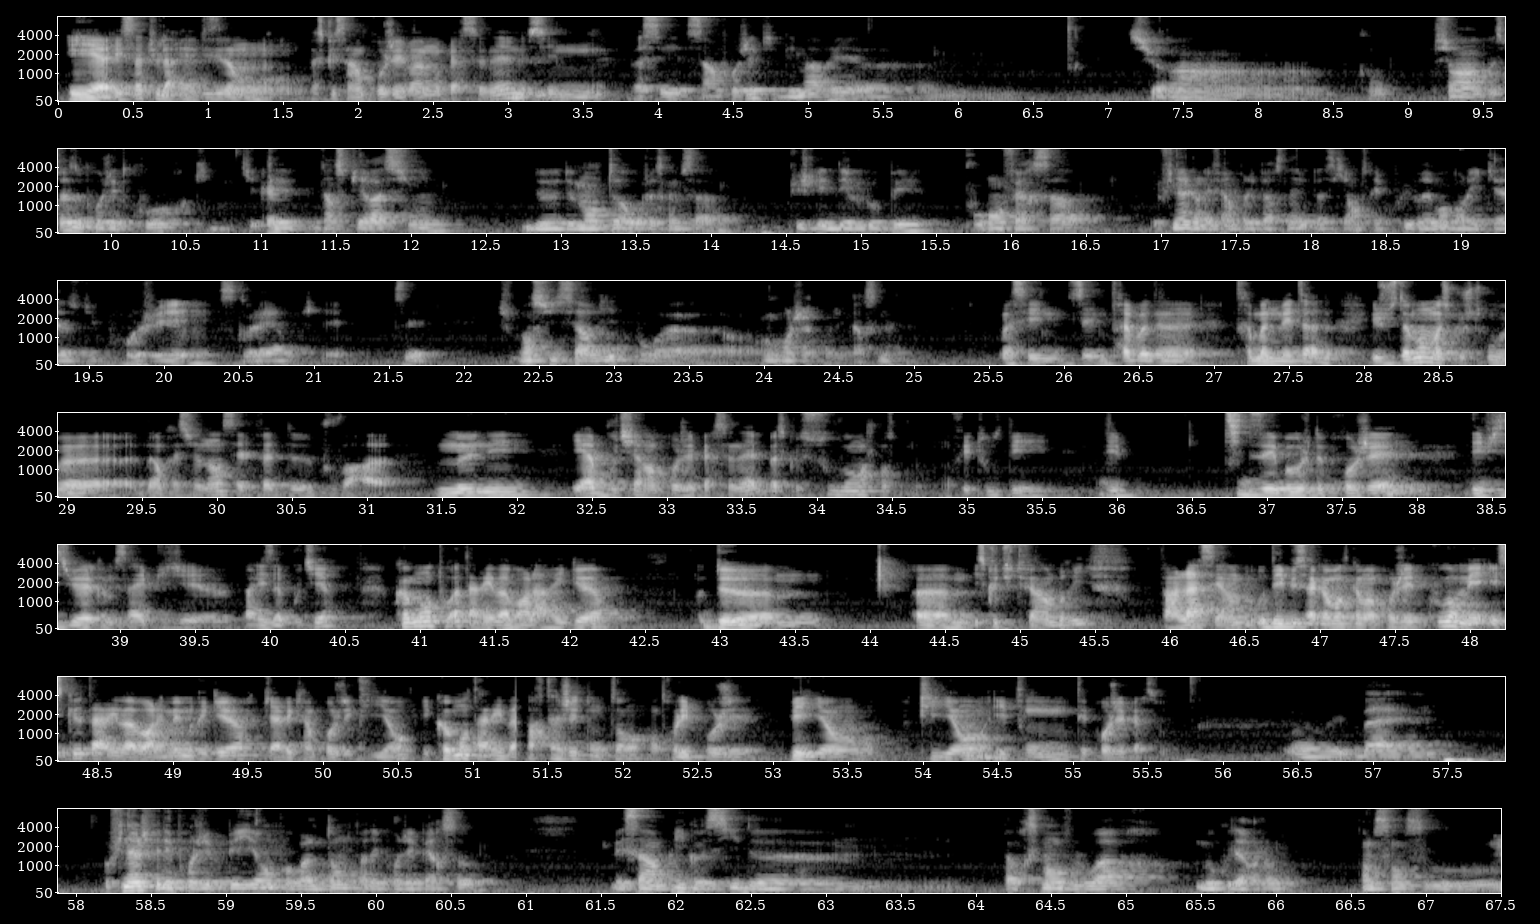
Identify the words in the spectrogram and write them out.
Et, euh, et ça, tu l'as réalisé dans, parce que c'est un projet vraiment personnel. C'est une, Bah, c'est un projet qui démarrait euh, sur un sur un espèce de projet de cours qui, était d'inspiration de, de mentors ou choses comme ça. Puis je l'ai développé pour en faire ça. Et au final, j'en ai fait un projet personnel parce qu'il rentrait plus vraiment dans les cases du projet Mhm. scolaire. Donc je m'en suis servi pour euh, engranger un projet personnel. bah, c'est une, c'est une très bonne, euh, très bonne méthode. Et justement, moi, ce que je trouve euh, d'impressionnant, c'est le fait de pouvoir mener et aboutir un projet personnel, parce que souvent, je pense qu'on fait tous des, des petites ébauches de projets, des visuels comme ça, et puis pas les aboutir. Comment toi, tu arrives à avoir la rigueur de... euh, est-ce que tu te fais un brief Enfin là, c'est un- au début, ça commence comme un projet de cours, mais est-ce que tu arrives à avoir la même rigueur qu'avec un projet client? Et comment tu arrives à partager ton temps entre les projets payants, clients et ton, tes projets perso? Bah, au final, je fais des projets payants pour avoir le temps de faire des projets perso. Mais ça implique aussi de pas forcément vouloir beaucoup d'argent, dans le sens où,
